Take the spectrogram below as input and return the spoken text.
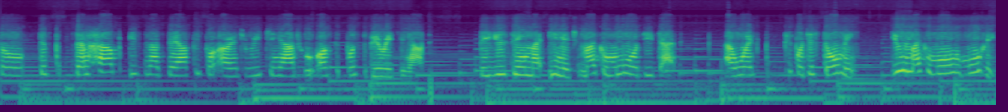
so the, the help is not there. People aren't reaching out who are supposed to be reaching out. They're using my image. Michael Moore did that. I went, people just told me, you and Michael Moore movie.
